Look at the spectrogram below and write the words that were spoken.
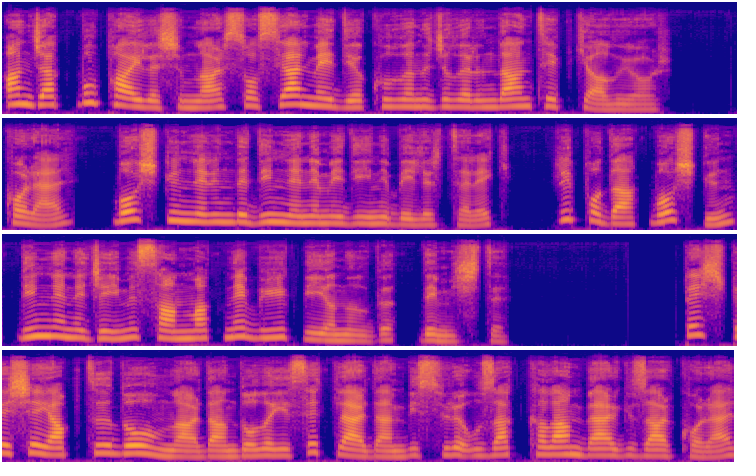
Ancak bu paylaşımlar sosyal medya kullanıcılarından tepki alıyor. Korel, boş günlerinde dinlenemediğini belirterek, Ripo'da, boş gün, dinleneceğimi sanmak ne büyük bir yanılgı, demişti. Peş peşe yaptığı doğumlardan dolayı setlerden bir süre uzak kalan Bergüzar Korel,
